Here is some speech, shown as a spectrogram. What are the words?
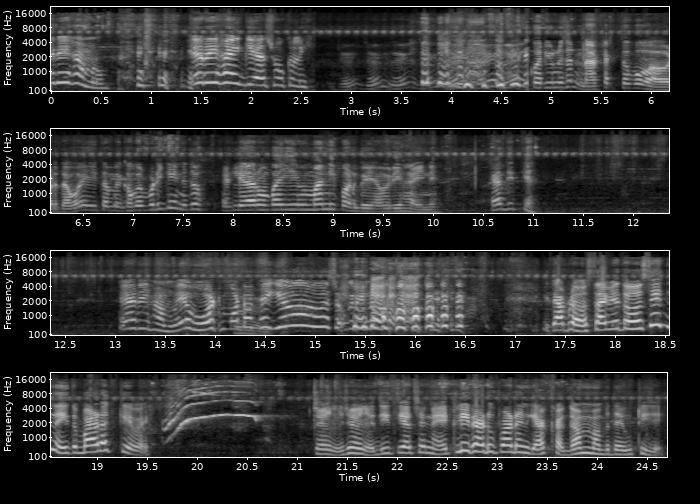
એ રે હામણું એ રે હાઈ ગયા છોકરી કર્યું છે? નાટક તો બહુ આવડતા હોય એ તમે ખબર પડી ગઈ ને જો એટલી યાર ભાઈ માની પણ ગઈ આમ રિહાઈને ક્યાં દિત્યા? એ રે એ વોટ મોટો થઈ ગયો છોકરીનો. એ તો આપણે હસાવીએ તો હસે જ નહીં તો બાળક કહેવાય. જોઈ લો જોઈ લો દિત્યા છે ને એટલી રાડું પાડે ને કે આખા ગામમાં બધા ઉઠી જાય.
